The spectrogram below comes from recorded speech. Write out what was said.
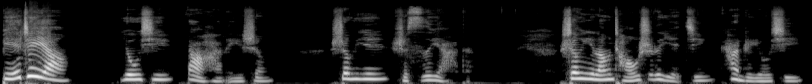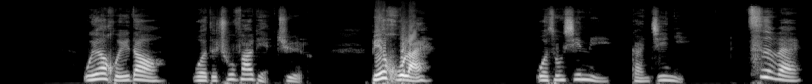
别这样！优希大喊了一声。声音是嘶哑的。生一郎潮湿的眼睛看着尤西：“我要回到我的出发点去了，别胡来。我从心里感激你，刺猬。”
